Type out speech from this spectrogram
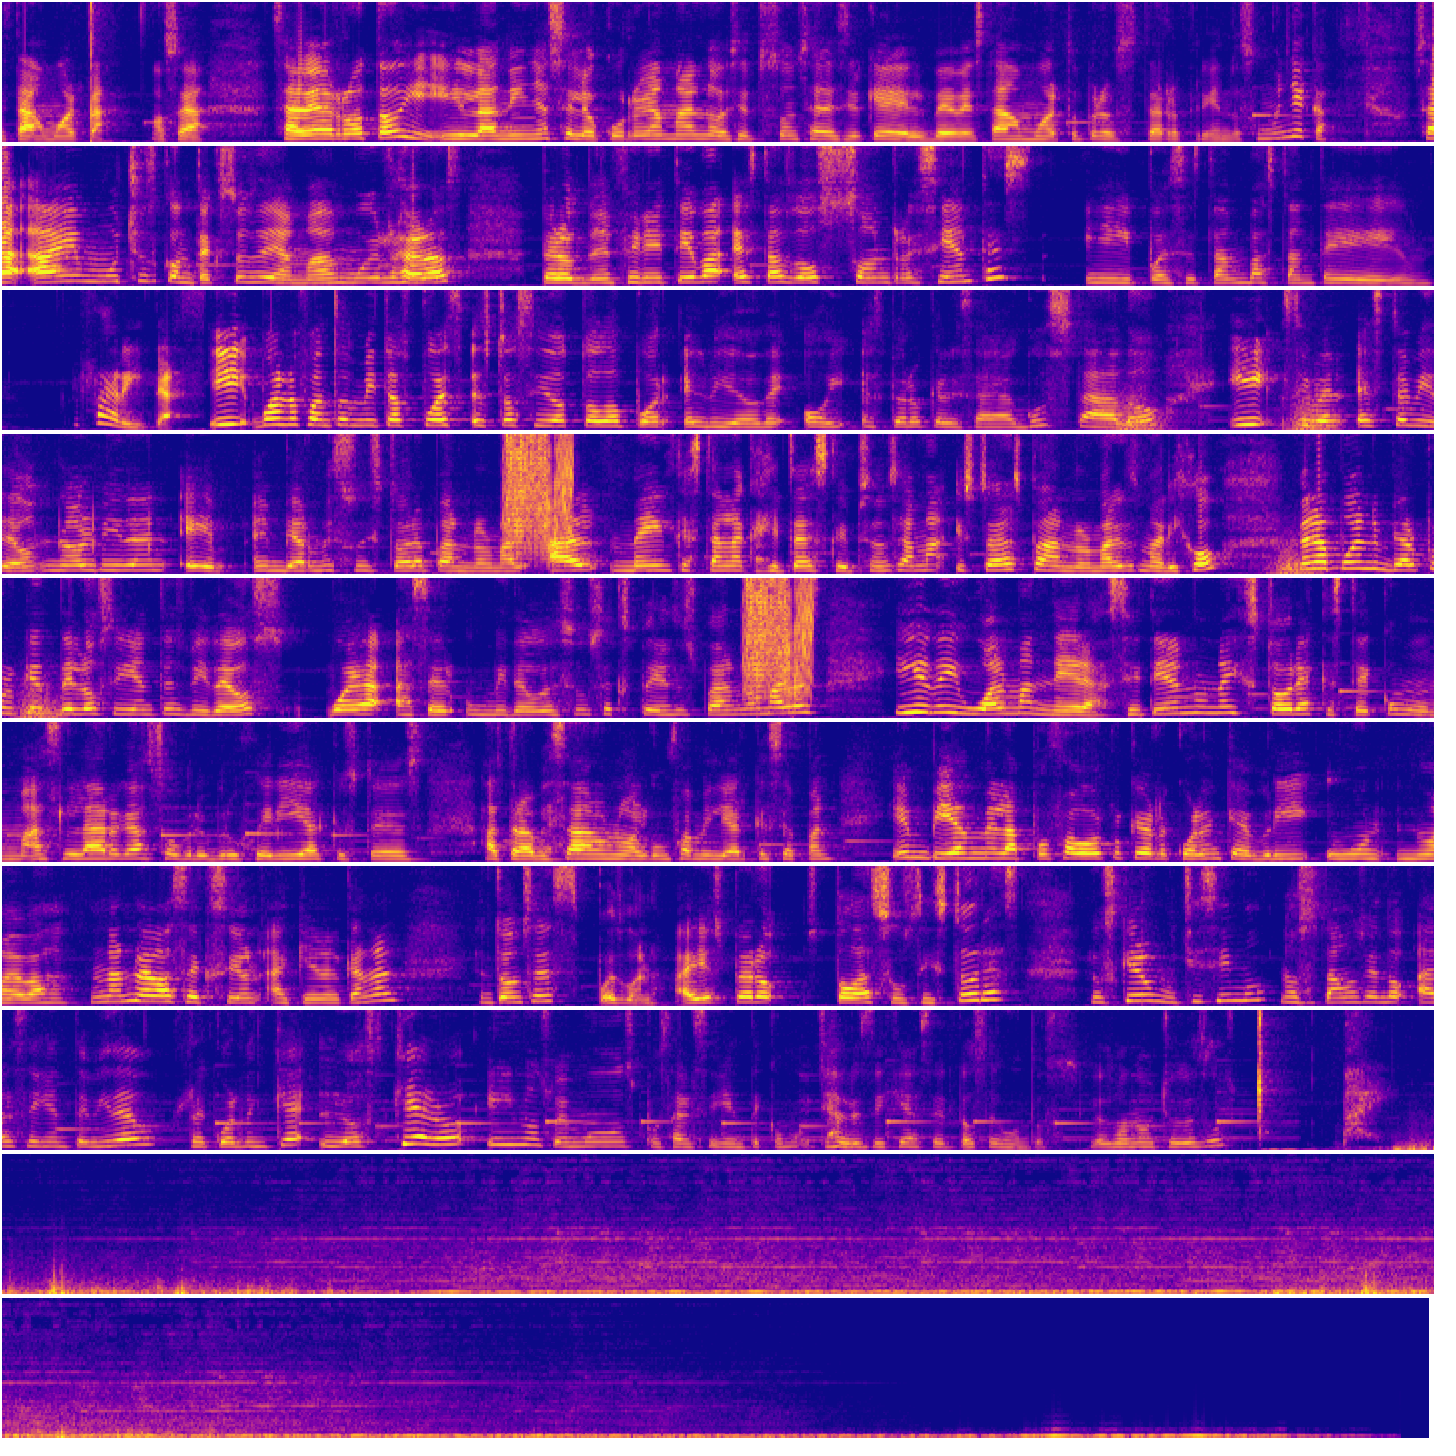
estaba muerta. O sea, se había roto y, la niña se le ocurrió llamar al 911 a decir que el bebé estaba muerto, pero se está refiriendo a su muñeca. O sea, hay muchos contextos de llamadas muy raras, pero en definitiva estas dos son recientes y pues están bastante raritas. Y bueno, fantasmitas, pues esto ha sido todo por el video de hoy. Espero que les haya gustado. Y si ven este video, no olviden eh, enviarme su historia paranormal al mail que está en la cajita de descripción. Se llama Historias Paranormales Marijo. Me la pueden enviar porque de los siguientes videos voy a hacer un video de sus experiencias paranormales. Y de igual manera, si tienen una historia que esté como más larga sobre brujería que ustedes atravesaron o algún familiar que sepan, envíenmela por favor porque recuerden que abrí una nueva sección aquí en el canal. Entonces, pues bueno, ahí espero todas sus historias. Los quiero muchísimo. Nos estamos viendo al siguiente video. Recuerden que los quiero y nos vemos pues al siguiente como ya les dije hace dos segundos. Les mando muchos besos. Bye.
